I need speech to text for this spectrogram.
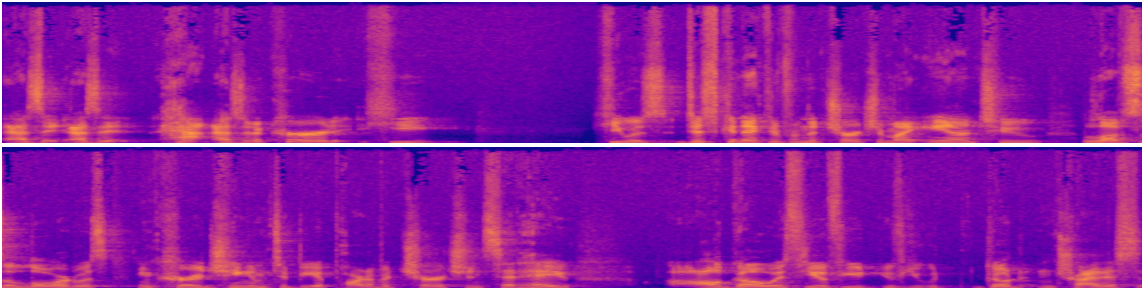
as, it, as, it ha- as it occurred, he, he was disconnected from the church, and my aunt, who loves the Lord, was encouraging him to be a part of a church and said, Hey, I'll go with you if you if you go and try this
